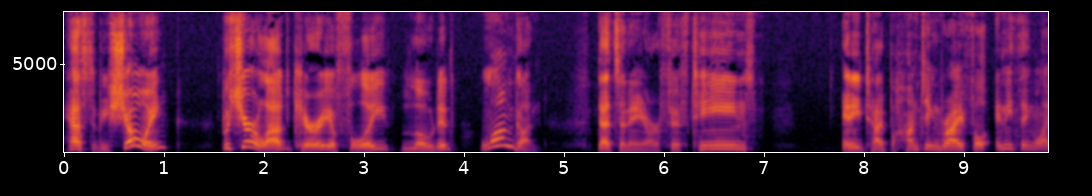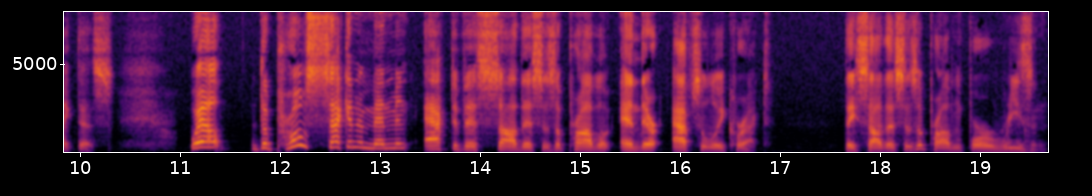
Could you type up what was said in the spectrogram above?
It has to be showing, but you're allowed to carry a fully loaded long gun. That's an AR 15, any type of hunting rifle, anything like this. Well, the pro Second Amendment activists saw this as a problem, and they're absolutely correct. They saw this as a problem for a reason.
